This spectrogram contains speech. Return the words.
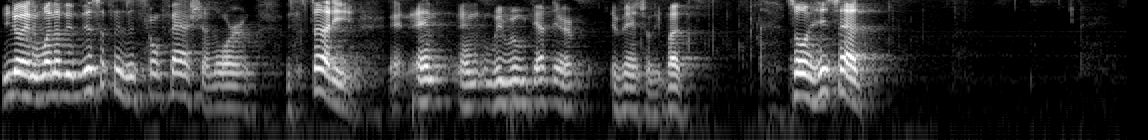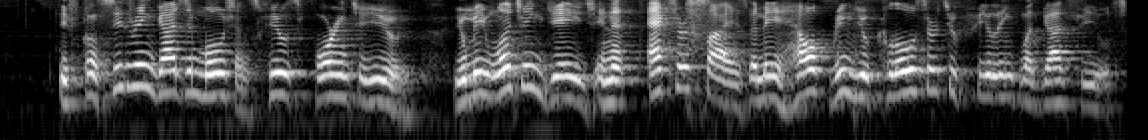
You know, and one of the disciplines is confession or study, and, and we will get there eventually. But so he said, If considering God's emotions feels foreign to you, you may want to engage in an exercise that may help bring you closer to feeling what God feels.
